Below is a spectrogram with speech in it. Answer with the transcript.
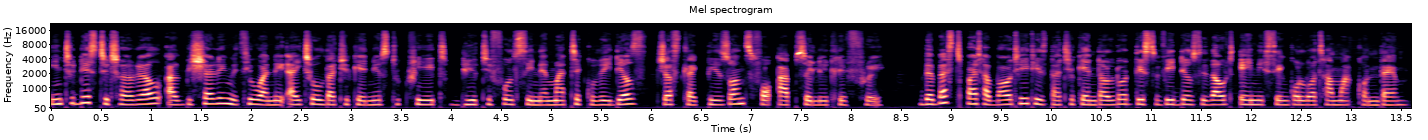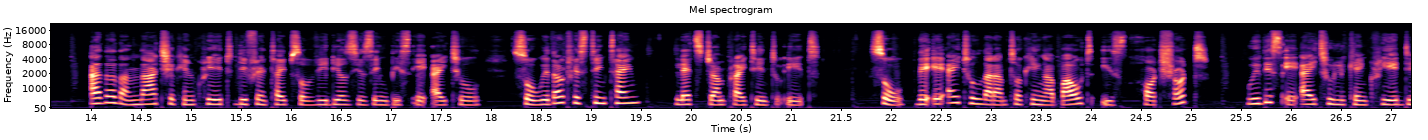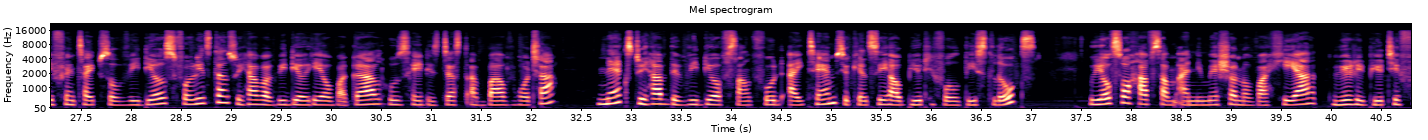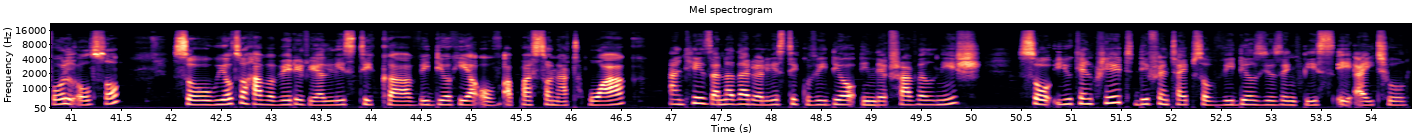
In today's tutorial, I'll be sharing with you an AI tool that you can use to create beautiful cinematic videos just like these ones for absolutely free. The best part about it is that you can download these videos without any single watermark on them. Other than that, you can create different types of videos using this AI tool. So without wasting time, let's jump right into it. So the AI tool that I'm talking about is Hotshot. With this AI tool, you can create different types of videos. For instance, we have a video here of a girl whose head is just above water. Next, we have the video of some food items. You can see how beautiful this looks. We also have some animation over here, very beautiful also. So we also have a very realistic uh, video here of a person at work. And here's another realistic video in the travel niche. So you can create different types of videos using this AI tool.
